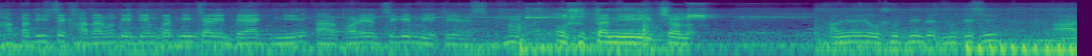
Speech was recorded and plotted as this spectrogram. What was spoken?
খাতা দিয়েছে খাতার মধ্যে এটিএম কার্ড নিয়েছে আর এই ব্যাগ নিয়ে তারপরে হচ্ছে কি এটিএম এসে ওষুধটা নিয়ে নিই চলো। আমি ওই ওষুধ নিতে ঢুকেছি আর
